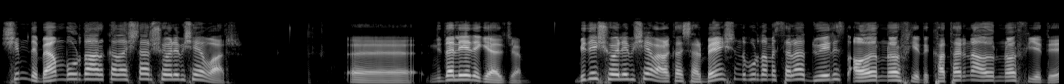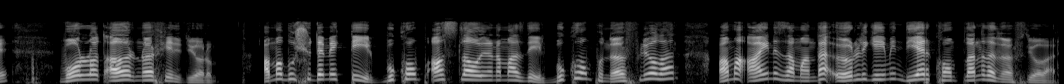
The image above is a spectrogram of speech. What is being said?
Şimdi ben burada arkadaşlar şöyle bir şey var. Ee, Nidalee'ye de geleceğim. Bir de şöyle bir şey var arkadaşlar. Ben şimdi burada mesela Duelist ağır nerf yedi. Katarina ağır nerf yedi. Warlord ağır nerf yedi diyorum. Ama bu şu demek değil. Bu komp asla oynanamaz değil. Bu kompu nerfliyorlar ama aynı zamanda early game'in diğer komplarını da nerfliyorlar.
